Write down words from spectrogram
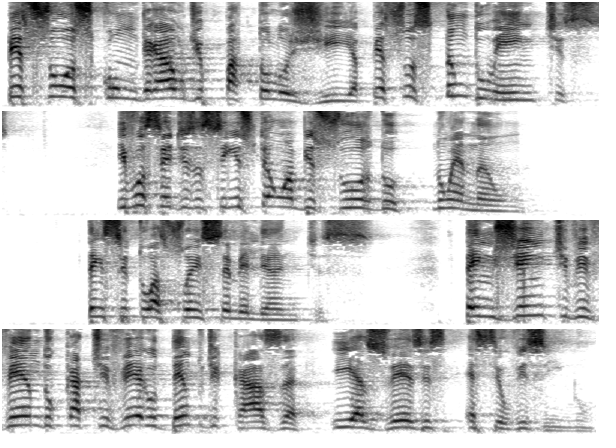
pessoas com um grau de patologia, pessoas tão doentes, e você diz assim: isso é um absurdo. Não é, não. Tem situações semelhantes. Tem gente vivendo cativeiro dentro de casa e às vezes é seu vizinho.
